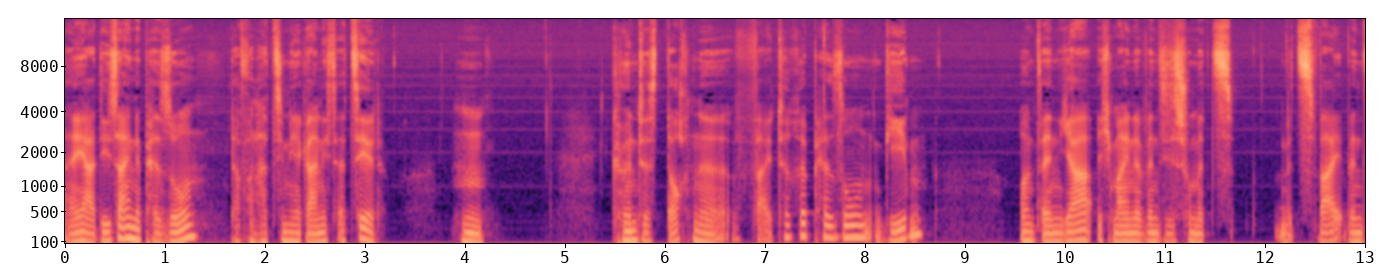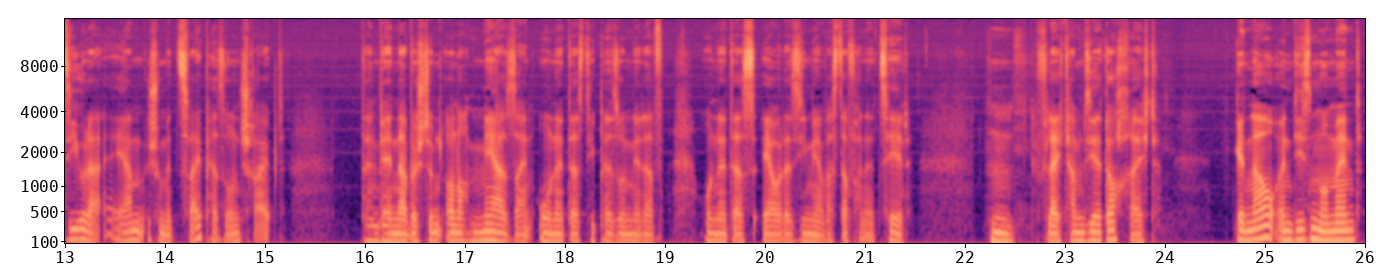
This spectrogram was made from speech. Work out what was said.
naja, diese eine Person, davon hat sie mir gar nichts erzählt. Hm, könnte es doch eine weitere Person geben? Und wenn ja, ich meine, wenn sie es schon mit mit zwei, wenn sie oder er schon mit zwei Personen schreibt, dann werden da bestimmt auch noch mehr sein, ohne dass die Person mir da, ohne dass er oder sie mir was davon erzählt. Hm, vielleicht haben sie ja doch recht. Genau in diesem Moment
